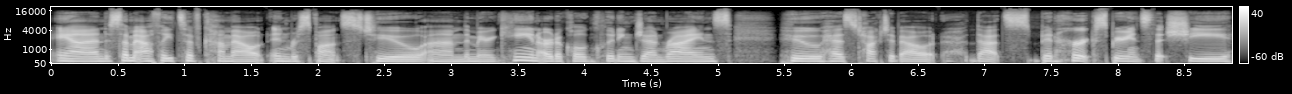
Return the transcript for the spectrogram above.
And some athletes have come out in response to um, the Mary Cain article, including Jen Rhines, who has talked about that's been her experience that she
